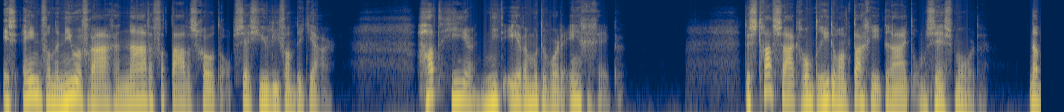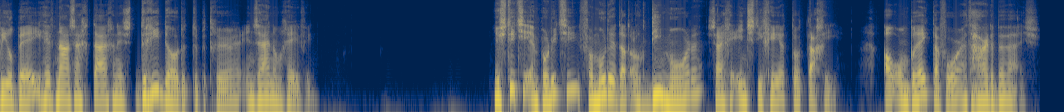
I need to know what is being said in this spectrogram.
is een van de nieuwe vragen na de fatale schoten op 6 juli van dit jaar. Had hier niet eerder moeten worden ingegrepen? De strafzaak rond Ridwan Taghi draait om zes moorden. Nabil B. heeft na zijn getuigenis drie doden te betreuren in zijn omgeving. Justitie en politie vermoeden dat ook die moorden zijn geïnstigeerd door Taghi, al ontbreekt daarvoor het harde bewijs.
